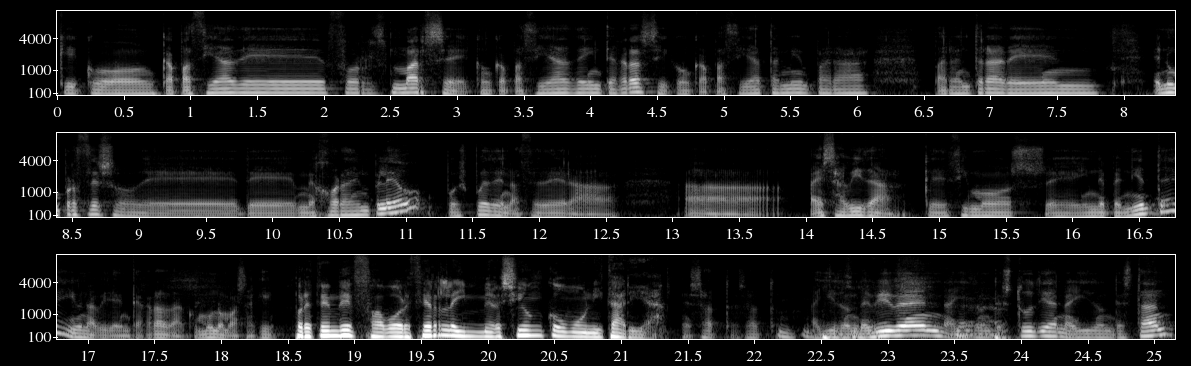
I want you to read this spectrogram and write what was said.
que con capacidad de formarse, con capacidad de integrarse y con capacidad también para, para entrar en, en un proceso de, de, mejora de empleo, pues pueden acceder a, a a esa vida que decimos eh, independiente y una vida integrada, como uno más aquí. Pretende favorecer la inmersión comunitaria. Exacto, exacto. Allí donde viven, allí donde estudian, allí donde están,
